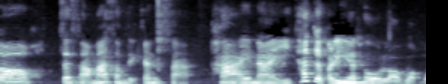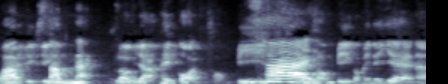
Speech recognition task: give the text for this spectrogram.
ก็จะสามารถสำเร็จการศึกษาภายใน ถ้าเกิดปริญญาโทเราบอกว่าไม่จริงๆสำนักเราอยากให้ก่อน2ปีใช่แต่สองปีก็ไม่ได้แย่นะ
